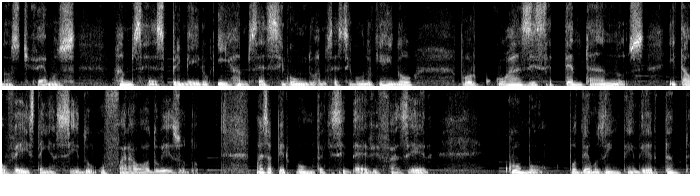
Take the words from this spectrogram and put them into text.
nós tivemos Ramsés I e Ramsés II. Ramsés II que reinou por quase 70 anos e talvez tenha sido o faraó do Êxodo. Mas a pergunta que se deve fazer: como podemos entender tanta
